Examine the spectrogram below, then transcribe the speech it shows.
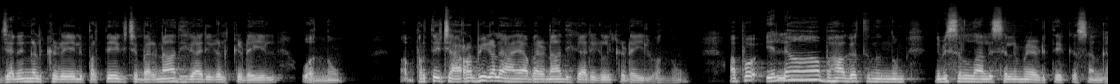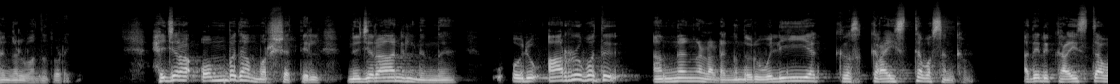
ജനങ്ങൾക്കിടയിൽ പ്രത്യേകിച്ച് ഭരണാധികാരികൾക്കിടയിൽ വന്നു. പ്രത്യേകിച്ച് അറബികളായ ഭരണാധികാരികൾക്കിടയിൽ വന്നു. അപ്പോൾ എല്ലാ ഭാഗത്തു നിന്നും നബി സല്ലാ അലൈഹി സ്വലമയുടെ അടുത്തേക്ക് സംഘങ്ങൾ വന്നു തുടങ്ങി. ഹിജറ ഒമ്പതാം വർഷത്തിൽ നിജറാനിൽ നിന്ന് ഒരു അറുപത് അംഗങ്ങളടങ്ങുന്ന ഒരു വലിയ ക്രൈസ്തവ സംഘം. അതിൽ ക്രൈസ്തവ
